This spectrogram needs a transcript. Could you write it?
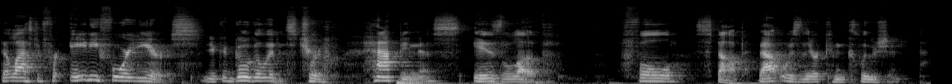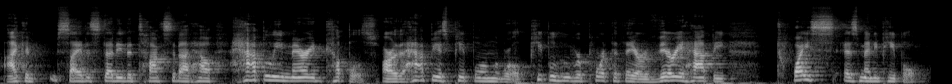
that lasted for 84 years. You could Google it, it's true. Happiness is love. Full stop. That was their conclusion. I could cite a study that talks about how happily married couples are the happiest people in the world. People who report that they are very happy, twice as many people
